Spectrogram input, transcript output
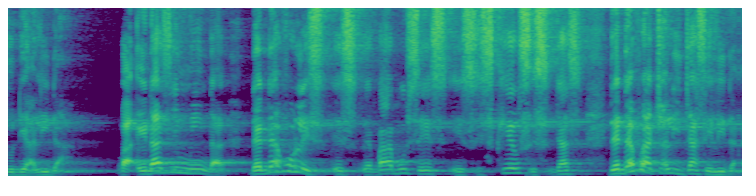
to their leader. But it doesn't mean that the devil is, is the Bible says, his skills is just, the devil actually is just a leader.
